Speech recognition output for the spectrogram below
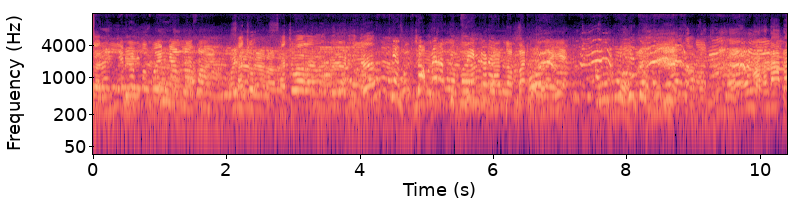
సార్ ఇప్పుడే సచివాలయంలో పోయి అడిగితే Nakababa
